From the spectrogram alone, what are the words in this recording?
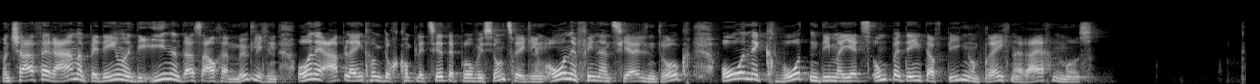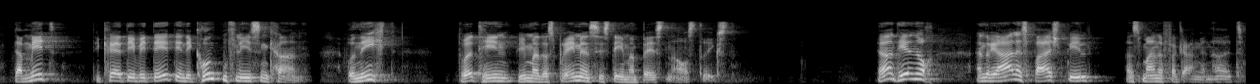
Und schaffe Rahmenbedingungen, die ihnen das auch ermöglichen, ohne Ablenkung durch komplizierte Provisionsregelungen, ohne finanziellen Druck, ohne Quoten, die man jetzt unbedingt auf Biegen und Brechen erreichen muss. Damit die Kreativität in die Kunden fließen kann und nicht dorthin, wie man das Prämiensystem am besten austrickst. Ja, und hier noch ein reales Beispiel aus meiner Vergangenheit.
